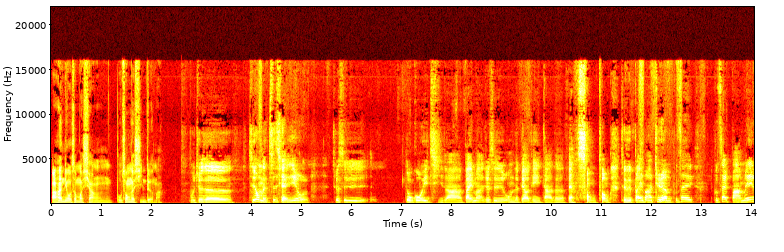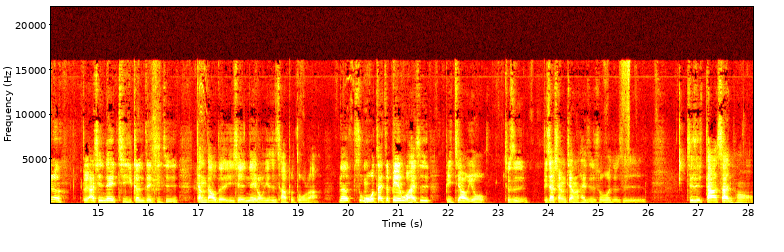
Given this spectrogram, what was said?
阿汉，你有什么想补充的心得吗？我觉得，其实我们之前也有。就是度过一集啦，白马就是我们的标题打得非常耸动，就是白马居然不再不再把妹了。对，而且那一集跟这几集讲到的一些内容也是差不多啦。那我在这边我还是比较有，就是比较想讲，还是说就是其实搭讪哈，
